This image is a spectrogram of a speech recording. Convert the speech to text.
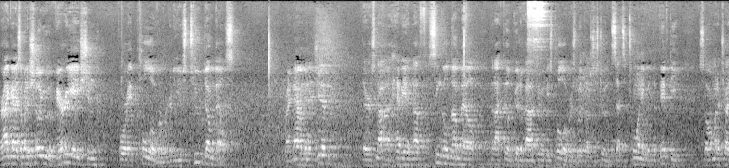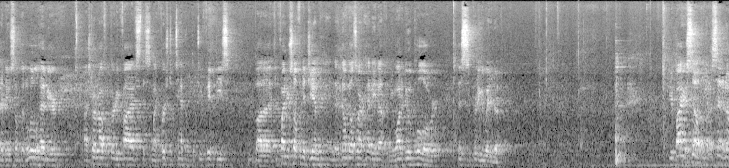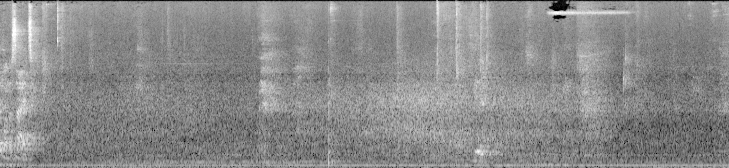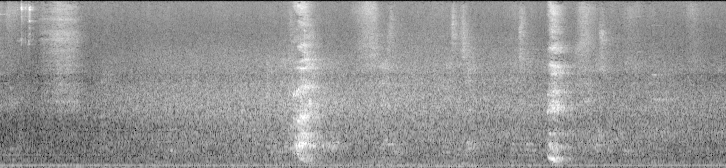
All right, guys, I'm going to show you a variation for a pullover. We're going to use two dumbbells. Right now I'm in a gym. There's not a heavy enough single dumbbell that I feel good about doing these pullovers with. I was just doing sets of 20 with the 50. So I'm going to try to do something a little heavier. I started off with 35s. This is my first attempt with the 250s. But uh, if you find yourself in a gym and the dumbbells aren't heavy enough and you want to do a pullover, this is a pretty good way to do it. If you're by yourself, you got to set it up on the sides.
